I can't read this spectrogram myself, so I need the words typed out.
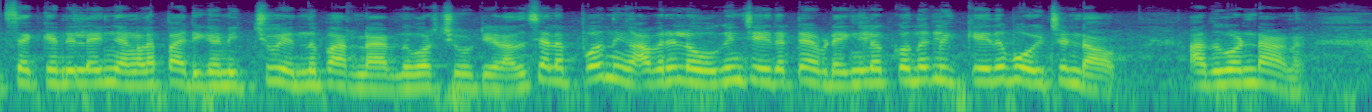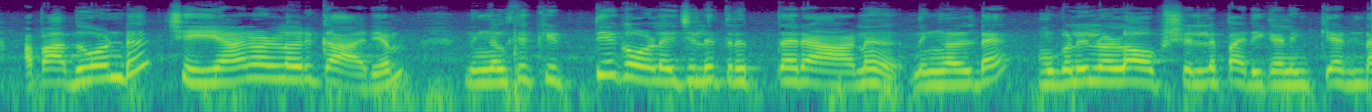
സെക്കൻഡ് ലൈൻ ഞങ്ങളെ പരിഗണിച്ചു എന്ന് പറഞ്ഞായിരുന്നു കുറച്ച് കുട്ടികൾ അത് ചിലപ്പോൾ അവർ ലോഗിൻ ചെയ്തിട്ട് എവിടെയെങ്കിലുമൊക്കെ ഒന്ന് ക്ലിക്ക് ചെയ്ത് പോയിട്ടുണ്ടാവും. അതുകൊണ്ടാണ്. അപ്പോൾ അതുകൊണ്ട് ചെയ്യാനുള്ള ഒരു കാര്യം നിങ്ങൾക്ക് കിട്ടിയ കോളേജിൽ തൃപ്തരാണ്. നിങ്ങളുടെ മുകളിലുള്ള ഓപ്ഷനിൽ പരിഗണിക്കേണ്ട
